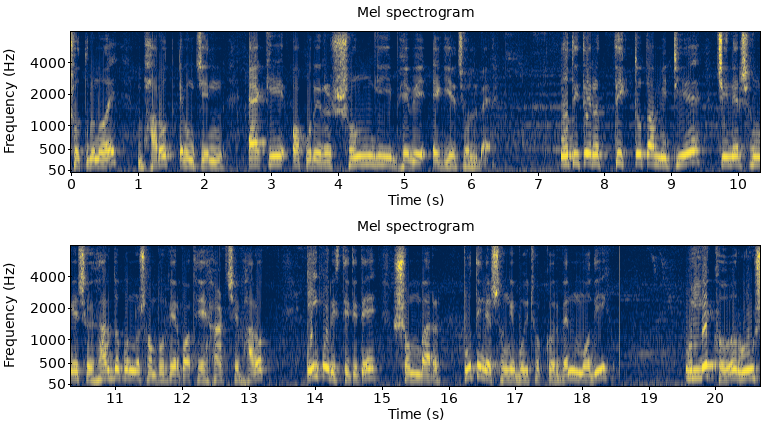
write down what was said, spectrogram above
শত্রু নয়, ভারত এবং চীন একে অপরের সঙ্গী ভেবে এগিয়ে চলবে। অতীতের তিক্ততা মিটিয়ে চীনের সঙ্গে সৌহার্দ্যপূর্ণ সম্পর্কের পথে হাঁটছে ভারত। এই পরিস্থিতিতে সোমবার পুতিনের সঙ্গে বৈঠক করবেন মোদি। উল্লেখ্য, রুশ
